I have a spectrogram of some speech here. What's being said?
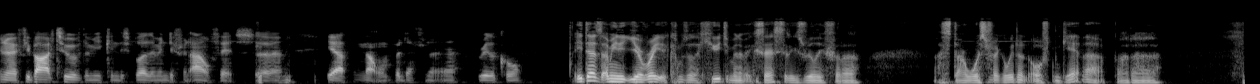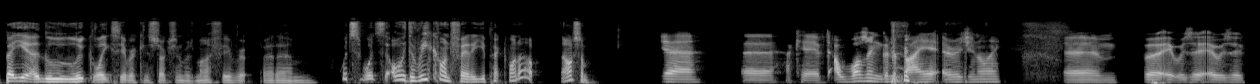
You know, if you buy two of them, you can display them in different outfits. Uh, yeah, I think that one for definite. Yeah, really cool. It does. I mean, you're right. It comes with a huge amount of accessories, really, for a, a Star Wars figure. We don't often get that, but uh, but yeah, Luke lightsaber construction was my favorite. But um, what's what's oh the Recon Fairy? You picked one up. Awesome. Yeah, uh, I caved. I wasn't gonna buy it originally, um, but it was a, it was a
